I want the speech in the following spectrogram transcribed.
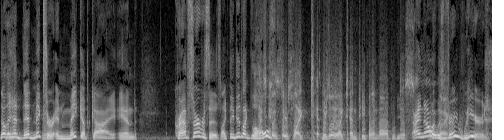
No, they had they had mixer and makeup guy and craft services. Like they did like the That's whole. because there's like te- there's only like ten people involved with this. I know it was thing. very weird.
